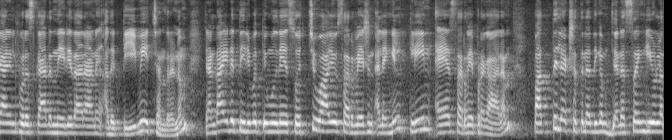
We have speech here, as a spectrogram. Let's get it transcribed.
ഡാനിൽ പുരസ്കാരം നേടിയതാരാണ്? അത് ടി വി ചന്ദ്രനും. രണ്ടായിരത്തി ഇരുപത്തി മൂന്നിലെ സ്വച്ഛ് വായു സർവേഷൻ അല്ലെങ്കിൽ ക്ലീൻ എയർ സർവേ പ്രകാരം പത്ത് ലക്ഷത്തിലധികം ജനസംഖ്യയുള്ള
